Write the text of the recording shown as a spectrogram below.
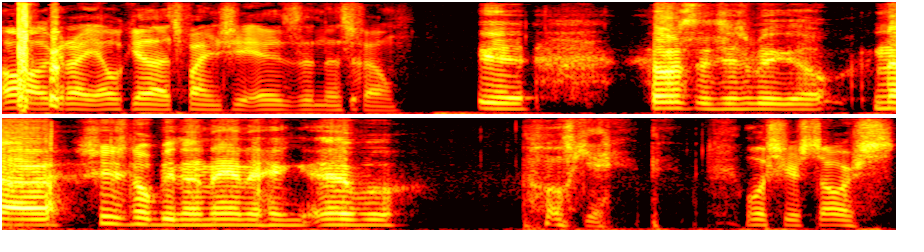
Oh, great, okay, that's fine. She is in this film. Yeah. I was to just make up. Nah, she's not been in anything ever. Okay. What's your source?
